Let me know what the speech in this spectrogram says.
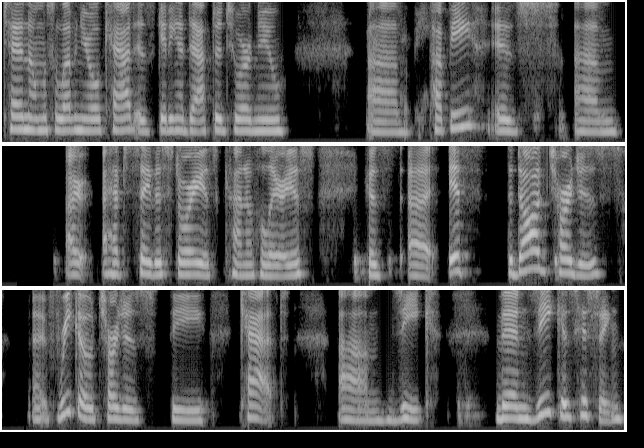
10 almost 11 year old cat is getting adapted to our new um, puppy. puppy is um, I, I have to say this story is kind of hilarious because uh, if the dog charges if rico charges the cat um, zeke then zeke is hissing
